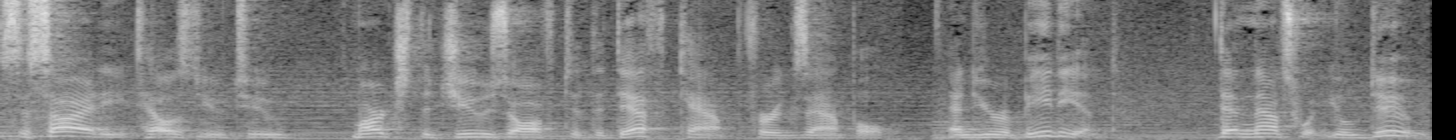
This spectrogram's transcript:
society tells you to march the Jews off to the death camp, for example, and you're obedient, then that's what you'll do.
